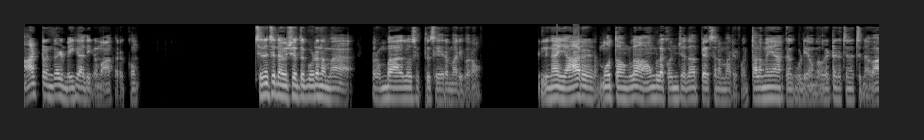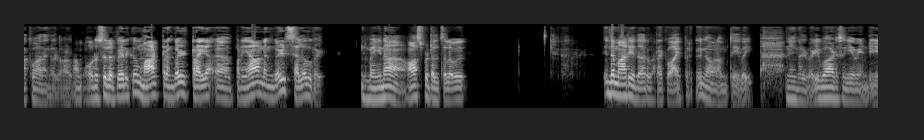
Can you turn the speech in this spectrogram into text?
மாற்றங்கள் மிக அதிகமாக இருக்கும். சின்ன சின்ன விஷயத்த கூட நம்ம ரொம்ப ஆலோசித்து செய்யற மாதிரி வரும். இல்லைன்னா யாரு மூத்தவங்களோ அவங்கள கொஞ்சம் தான் பேசுற மாதிரி இருக்கும். தலைமையா இருக்கக்கூடியவங்க கிட்ட சின்ன சின்ன வாக்குவாதங்கள் வரலாம். ஒரு சில பேருக்கு மாற்றங்கள் ட்ரயா அஹ் பிரயாணங்கள் செலவுகள். மெயினா ஹாஸ்பிட்டல் செலவு. இந்த மாதிரி ஏதாவது வரக்கு வாய்ப்பு இருக்கு. கவனம் தேவை. நீங்கள் வழிபாடு செய்ய வேண்டிய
